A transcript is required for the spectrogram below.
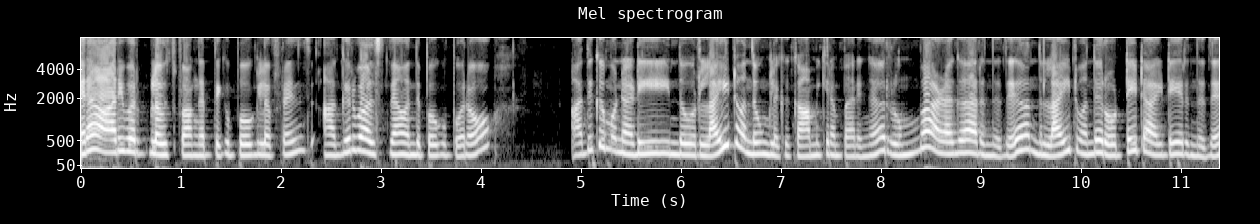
வேறு ஆரி ஒர்க் ப்ளவுஸ் வாங்குறதுக்கு போகல ஃப்ரெண்ட்ஸ் அகர்வால்ஸ் தான் வந்து போக போகிறோம் அதுக்கு முன்னாடி இந்த ஒரு லைட் வந்து உங்களுக்கு காமிக்கிறேன் பாருங்கள் ரொம்ப அழகாக இருந்தது. அந்த லைட் வந்து ரொட்டேட் ஆகிட்டே இருந்தது.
